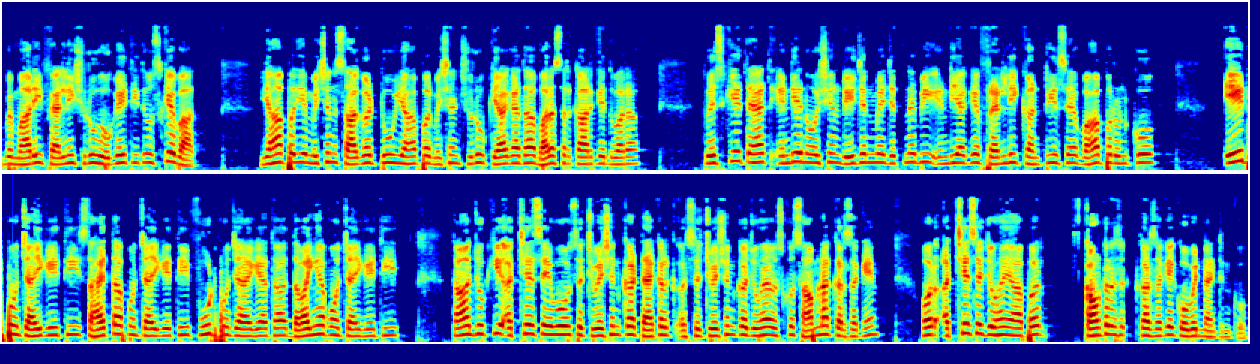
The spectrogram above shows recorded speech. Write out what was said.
बीमारी फैलनी शुरू हो गई थी तो उसके बाद यहाँ पर ये मिशन सागर टू यहाँ पर मिशन शुरू किया गया था भारत सरकार के द्वारा। तो इसके तहत इंडियन ओशियन रीजन में जितने भी इंडिया के फ्रेंडली कंट्रीज़ है, वहाँ पर उनको एड पहुंचाई गई थी, सहायता पहुंचाई गई थी, फ़ूड पहुँचाया गया था, दवाइयाँ पहुंचाई गई थी ता जो कि अच्छे से वो सिचुएशन का टैकल सिचुएशन का जो है उसको सामना कर सकें और अच्छे से जो है यहाँ पर काउंटर कर सके कोविड नाइन्टीन को।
